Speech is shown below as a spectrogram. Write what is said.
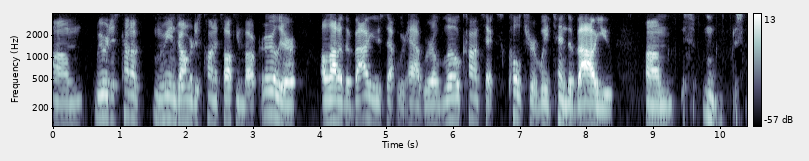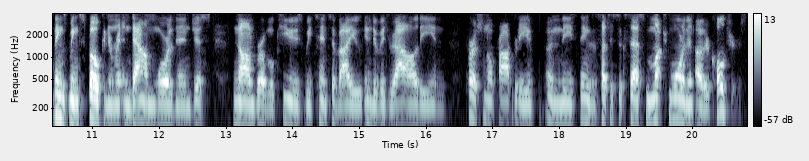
um, we were just kind of me and john were just kind of talking about earlier a lot of the values that we have we're a low context culture we tend to value um, things being spoken and written down more than just nonverbal cues. We tend to value individuality and personal property and these things as such a success much more than other cultures.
